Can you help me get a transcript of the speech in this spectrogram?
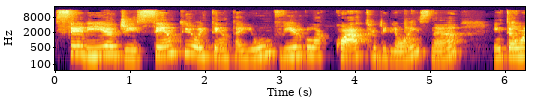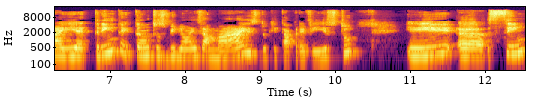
seria de 181,4 bilhões, né? Então aí é trinta e tantos bilhões a mais do que está previsto. E uh, sim,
